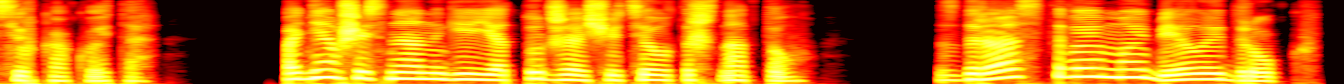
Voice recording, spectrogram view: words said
Сюр какой-то. Поднявшись на ноги, я тут же ощутила тошноту. «Здравствуй, мой белый друг».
